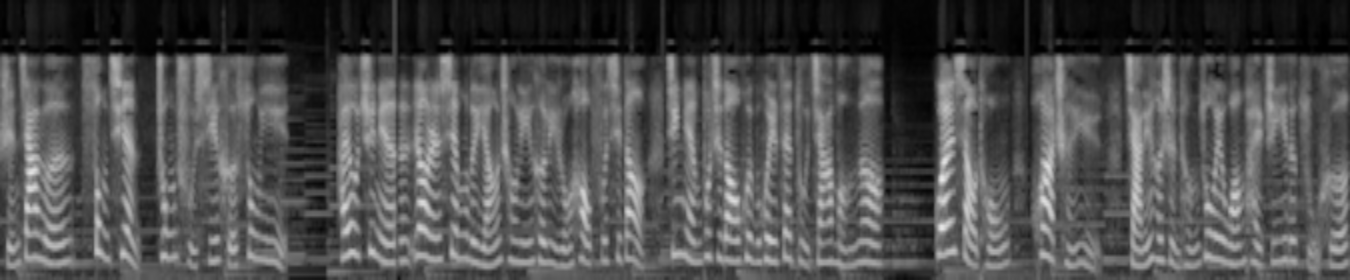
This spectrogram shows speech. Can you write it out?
任嘉伦、宋茜、钟楚曦和宋轶，还有去年让人羡慕的杨丞琳和李荣浩夫妻档，今年不知道会不会再度加盟呢？关晓彤、华晨宇、贾玲和沈腾作为王牌之一的组合，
